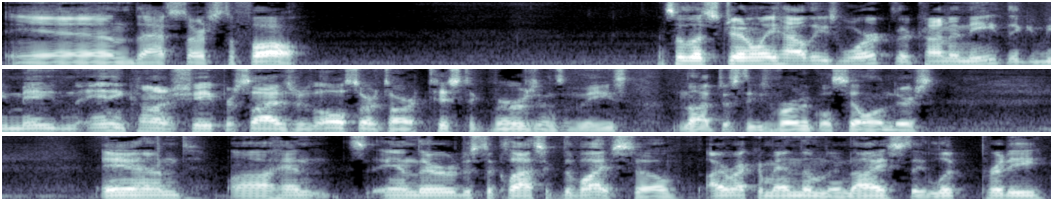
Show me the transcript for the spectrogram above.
and that starts to fall. And so that's generally how these work. They're kind of neat. They can be made in any kind of shape or size. There's all sorts of artistic versions of these, not just these vertical cylinders. And uh, and and they're just a classic device. So I recommend them. They're nice. They look pretty.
